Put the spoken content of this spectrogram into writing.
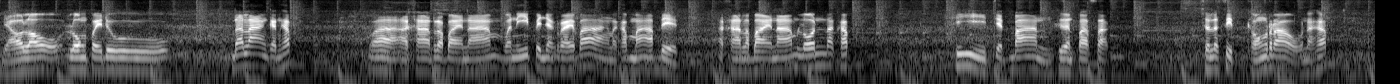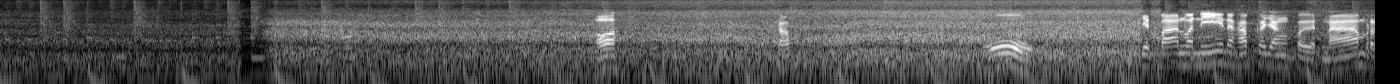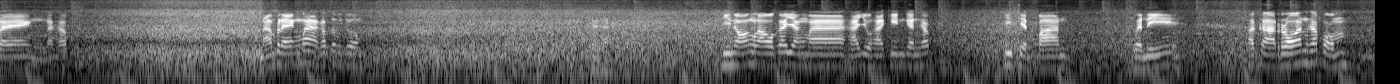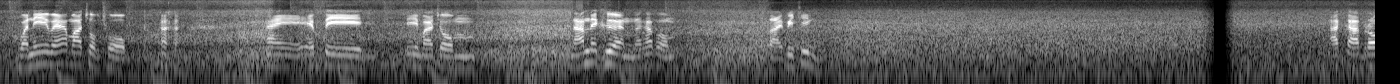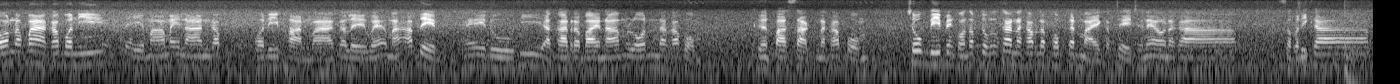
เดี๋ยวเราลงไปดูด้านล่างกันครับ ว่าอาคารระบายน้ำวันนี้เป็นอย่างไรบ้างนะครับ มาอัปเดตอาคารระบายน้ำล้นนะครับ ที่เจ็ดบ้านเขื่อนป่าสักชลสิทธิ์ของเรานะครับอ๋อครับ โอ้เจ็ดบานวันนี้นะครับก็ยังเปิดน้ำแรงนะครับ น้ำแรงมากครับท่านผู้ชมพี่น้องเราก็ยังมาหาอยู่หากินกันครับ ที่เจ็ดบาน วันนี้อากาศร้อนครับผม วันนี้แวะมาโฉบโฉบให้ FC ที่มาชมน้ำในเขื่อนนะครับผม สายฟิชชิ่งอากาศร้อนมากๆครับวันนี้แต่มาไม่นานครับ พอดีผ่านมาก็เลยแวะมาอัปเดตให้ดูที่อาคารระบายน้ำล้นนะครับผมเขื่อนป่าศักนะครับผมโชคดีเป็นของท่านผู้ชมทุกท่านนะครับ แล้วพบกันใหม่กับเจชแนลนะครับ สวัสดีครับ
